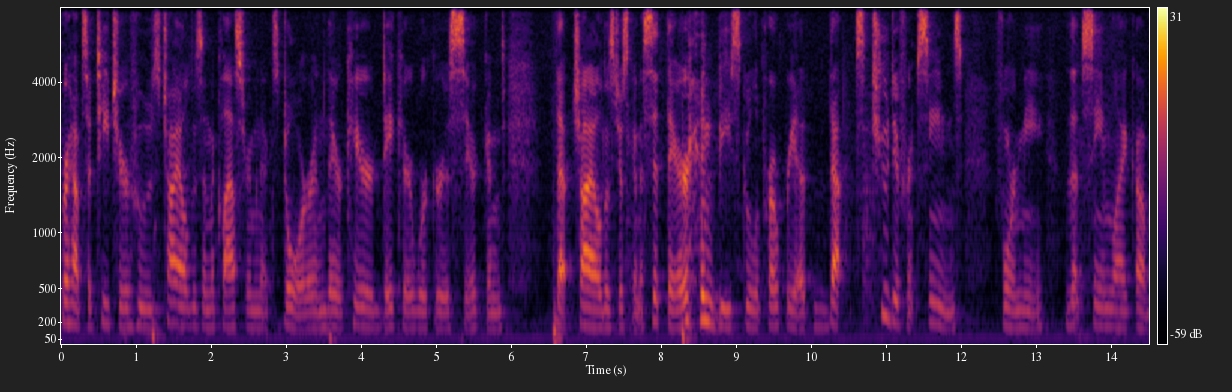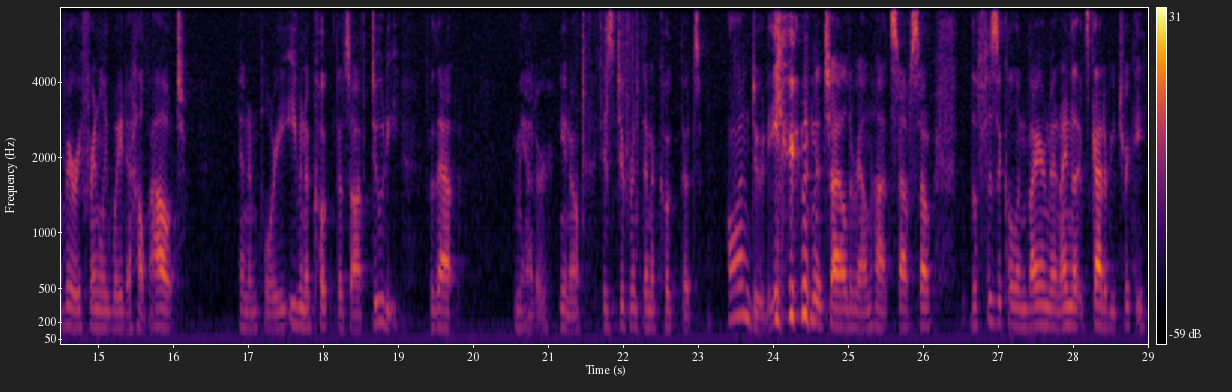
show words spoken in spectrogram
perhaps a teacher whose child is in the classroom next door and their care, daycare worker is sick and that child is just gonna sit there and be school appropriate. That's two different scenes for me that seem like a very friendly way to help out an employee, even a cook that's off duty for that matter, you know, is different than a cook that's on duty and a child around hot stuff. So the physical environment, I know it's got to be tricky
